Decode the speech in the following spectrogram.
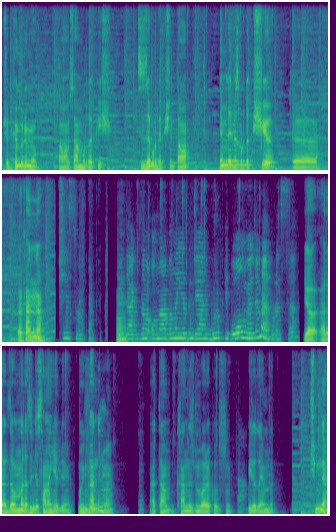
Başka kömürüm yok. Tamam sen burada piş. Siz de burada pişin. Tamam. Demirlerimiz burada pişiyor. Ee, efendim. Bir şey soracağım. Tamam. Zaman onlar bana yazınca yani grup gibi olmuyor değil mi burası? Ya herhalde onlar yazınca sana geliyor. Bugün kandil mi? Ha tamam kandiliniz mübarek olsun. Tamam. Videodayım da. Şimdi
